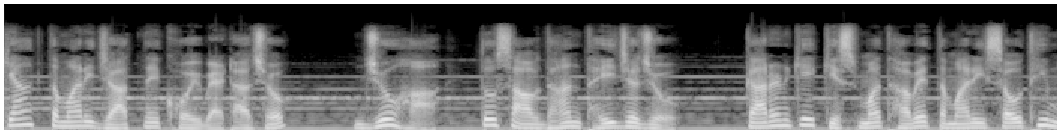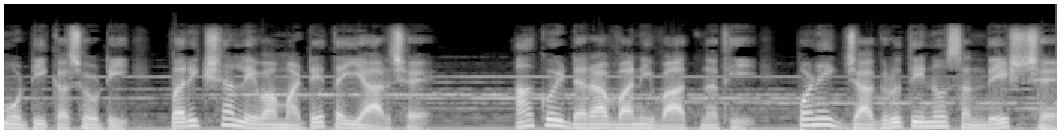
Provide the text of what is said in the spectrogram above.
ક્યાંક તમારી જાતને ખોઈ બેઠા છો? જો હા, તો સાવધાન થઈ જજો. કારણ કે કિસ્મત હવે તમારી સૌથી મોટી કસોટી પરીક્ષા લેવા માટે તૈયાર છે. આ કોઈ ડરાવવાની વાત નથી, પણ એક જાગૃતિનો સંદેશ છે.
